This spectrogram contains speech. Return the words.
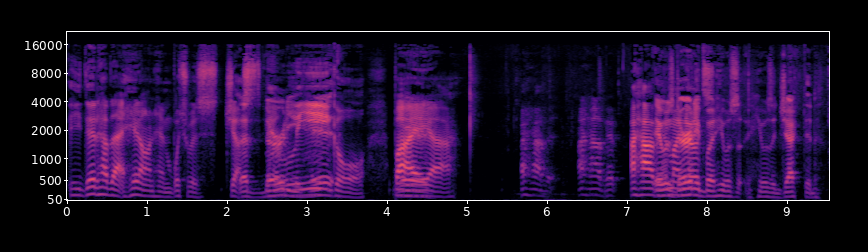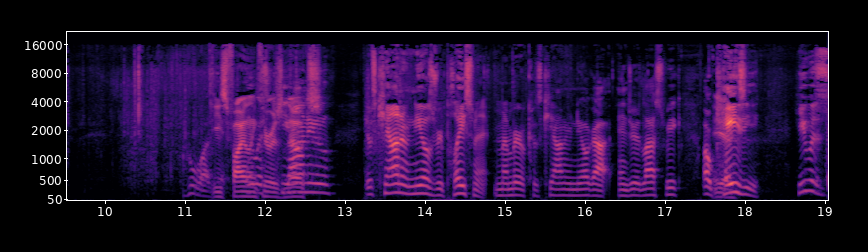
he did have that hit on him, which was just That dirty illegal by. Uh, I have it. I have it. I have it. It was dirty, notes. but he was he was ejected. Who was He's it? filing It was through his Keanu, notes. It was Keanu Neal's replacement. Remember, because Keanu Neal got injured last week. Oh, Yeah. Kazee, he was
